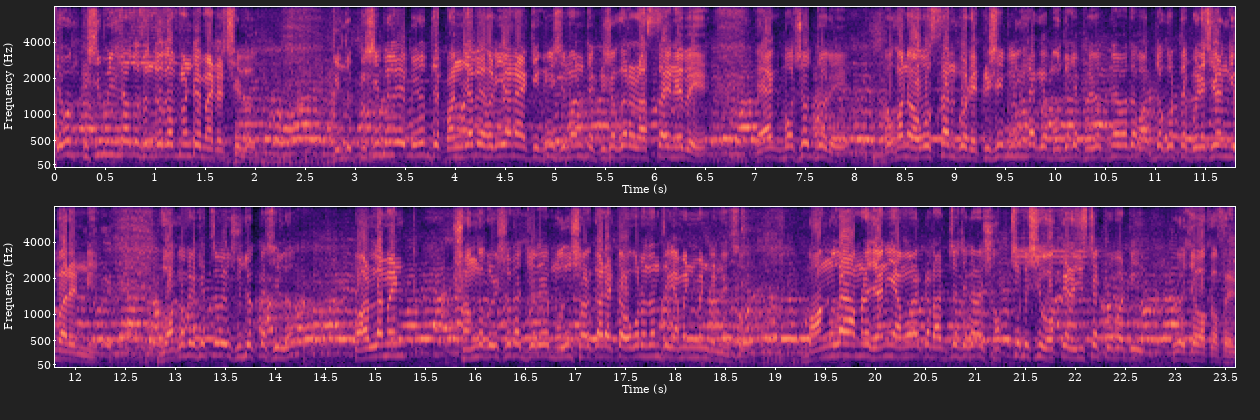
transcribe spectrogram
দেখুন কৃষি বিলটাও তো সেন্ট্রাল গভর্নমেন্টের ম্যাটার ছিল। কিন্তু কৃষি বিলের বিরুদ্ধে পাঞ্জাবে হরিয়ানায় টিকরি সীমান্তে কৃষকেরা রাস্তায় নেবে এক বছর ধরে ওখানে অবস্থান করে কৃষি বিলটাকে মোদীকে ফেরত নেওয়াতে বাধ্য করতে পেরেছিলেন কি পারেননি? ওয়াকফের ক্ষেত্রে ওই সুযোগটা ছিল। পার্লামেন্ট সংখ্যাগরিষ্ঠতার জোরে মোদী সরকার একটা অগণতান্ত্রিক অ্যামেন্ডমেন্ট এনেছে। বাংলা আমরা জানি এমন একটা রাজ্য যেখানে সবচেয়ে বেশি ওয়াকে রেজিস্টার্ড প্রপার্টি রয়েছে ওয়াকফের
